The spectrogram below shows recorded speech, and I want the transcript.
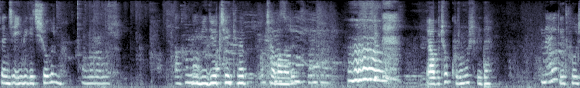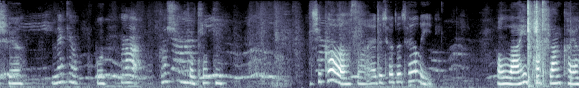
Sence iyi bir geçiş olur mu? Olur olur. Bir Aklıma video çekme çabaları. Ya bu çok kurumuş bir de. Ne? Geht voll schwer. Ne ki? Bu Ha kaş. Voll trocken. Chicoso, added to the telly. Vallahi taş lan kaya.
